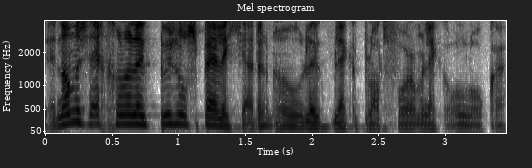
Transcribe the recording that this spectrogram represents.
En dan is het echt gewoon een leuk puzzelspelletje. I don't know, leuk, lekker platform, lekker unlocken.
